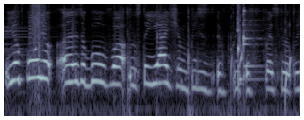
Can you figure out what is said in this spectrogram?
Я понял, а это был в настоящем FPS смотри.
